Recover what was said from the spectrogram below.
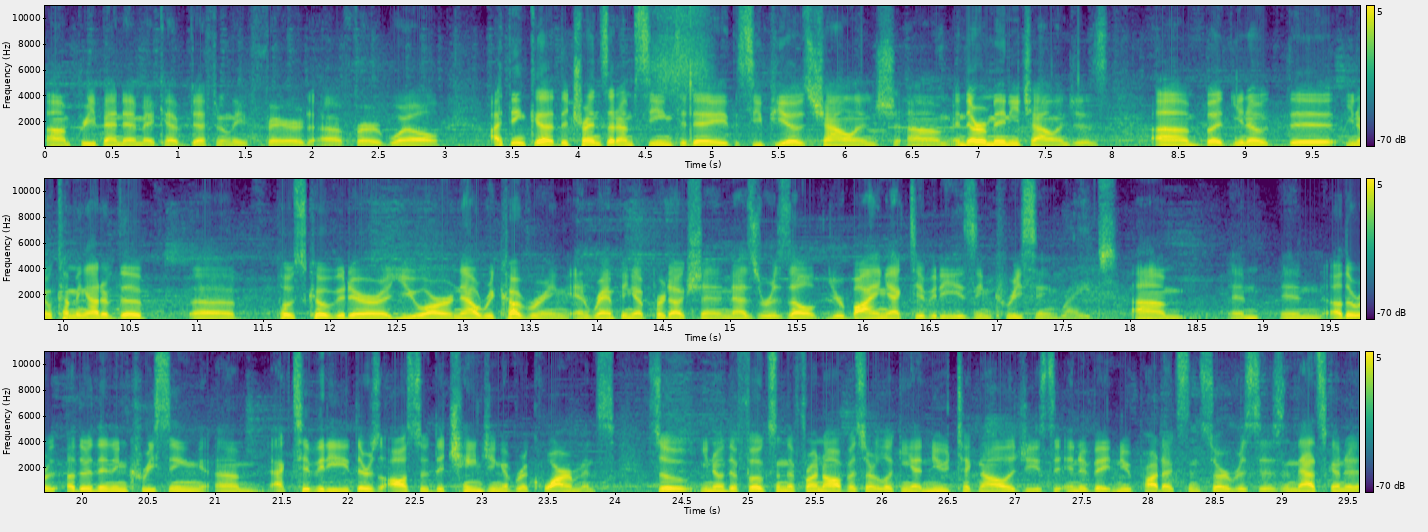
um, pre-pandemic have definitely fared, uh, fared well. I think uh, the trends that I'm seeing today, the CPO's challenge, um, and there are many challenges, um, but you know, the, you know, coming out of the uh, post-COVID era, you are now recovering and ramping up production, and as a result, your buying activity is increasing. Right. Um, and, and other, other than increasing um, activity, there's also the changing of requirements. So, you know, the folks in the front office are looking at new technologies to innovate new products and services, and that's going to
